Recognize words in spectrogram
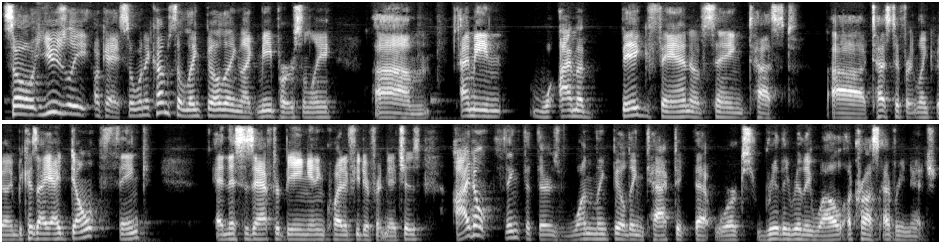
So usually okay, so when it comes to link building like me personally, um I mean I'm a big fan of saying test uh test different link building because I, I don't think and this is after being in quite a few different niches. I don't think that there's one link building tactic that works really, really well across every niche.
